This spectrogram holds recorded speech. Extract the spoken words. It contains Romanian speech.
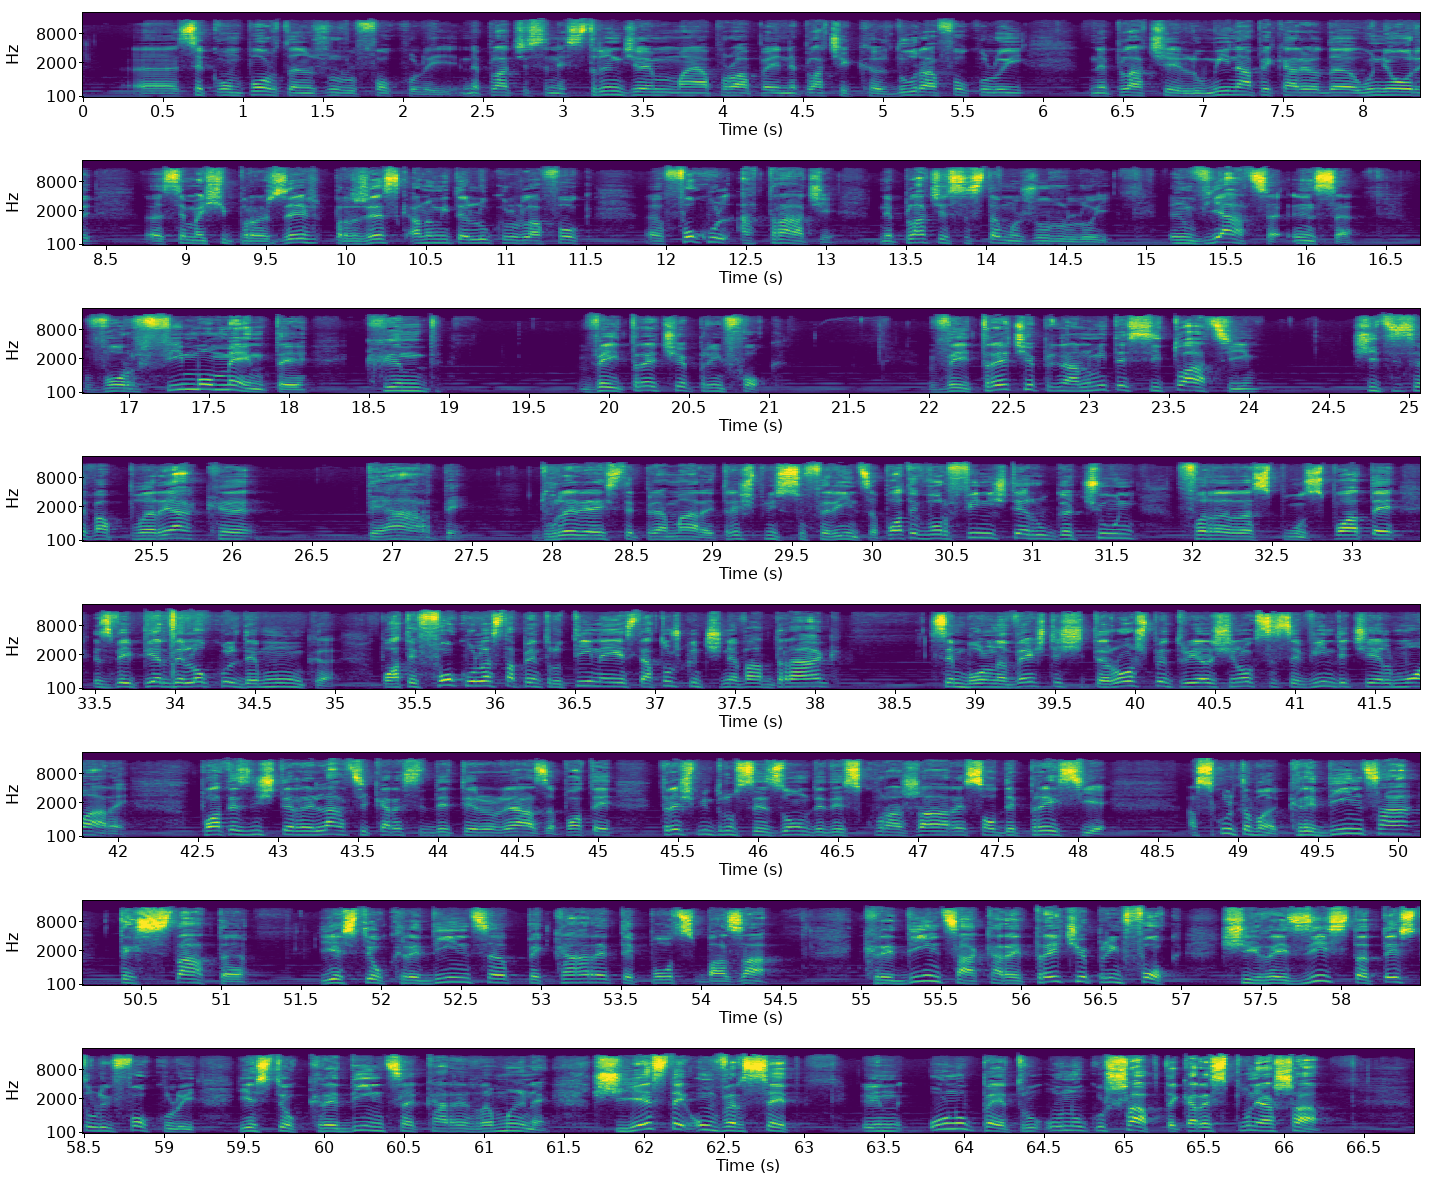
se comportă în jurul focului. Ne place să ne strângem mai aproape, ne place căldura focului, ne place lumina pe care o dă, uneori uh, se mai și prăjesc, prăjesc anumite lucruri la foc. Uh, focul atrage, ne place să stăm în jurul lui. În viață însă vor fi momente când vei trece prin foc. Vei trece prin anumite situații și ți se va părea că te arde durerea este prea mare, treci prin suferință, poate vor fi niște rugăciuni fără răspuns, poate îți vei pierde locul de muncă, poate focul ăsta pentru tine este atunci când cineva drag se îmbolnăvește și te rogi pentru el și în loc să se vindece, el moare. Poate sunt niște relații care se deteriorează, poate treci printr-un sezon de descurajare sau depresie. Ascultă-mă, credința testată este o credință pe care te poți baza. Credința care trece prin foc și rezistă testului focului este o credință care rămâne. Și este un verset în 1 Petru 1 cu 7 care spune așa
